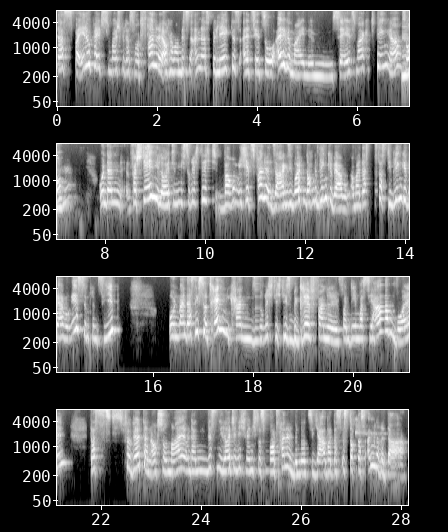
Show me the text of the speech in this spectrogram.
dass bei EloPage zum Beispiel das Wort Funnel auch nochmal ein bisschen anders belegt ist als jetzt so allgemein im Sales Marketing, ja, so. Mhm. Und dann verstehen die Leute nicht so richtig, warum ich jetzt Funnel sage. Sie wollten doch eine Blinke-Werbung. Aber dass das die Blinke-Werbung ist im Prinzip und man das nicht so trennen kann, so richtig diesen Begriff Funnel von dem, was sie haben wollen, das verwirrt dann auch schon mal. Und dann wissen die Leute nicht, wenn ich das Wort Funnel benutze, ja, aber das ist doch das andere da.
